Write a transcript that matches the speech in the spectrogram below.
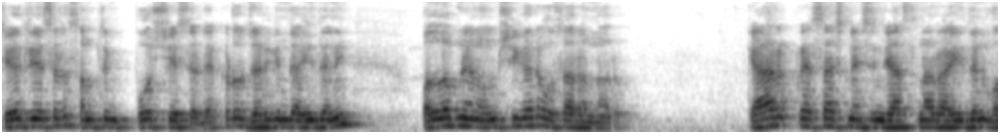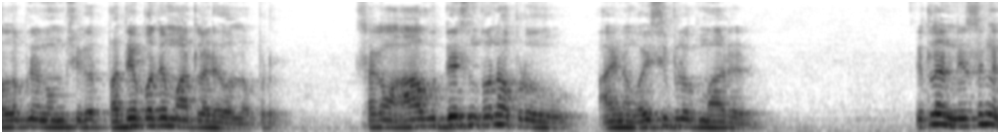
షేర్ చేశాడు సంథింగ్ పోస్ట్ చేశాడు. ఎక్కడో జరిగింది ఐదని వల్లభనేని వంశీ గారే ఒకసారి అన్నారు. క్యారెక్టర్ అసాసినేషన్ చేస్తున్నారు ఐదని వల్లభనేని వంశీ గారు పదే పదే మాట్లాడేవాళ్ళు అప్పుడు. సగం ఆ ఉద్దేశంతోనే అప్పుడు ఆయన వైసీపీలోకి మారాడు. ఇట్లా నిజంగా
